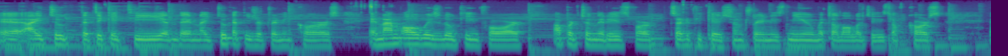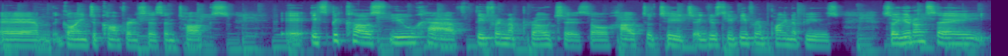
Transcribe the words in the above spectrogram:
uh, i took the tkt and then i took a teacher training course and i'm always looking for opportunities for certification trainings new methodologies of course um, going to conferences and talks. It's because you have different approaches of how to teach and you see different point of views. So you don't say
